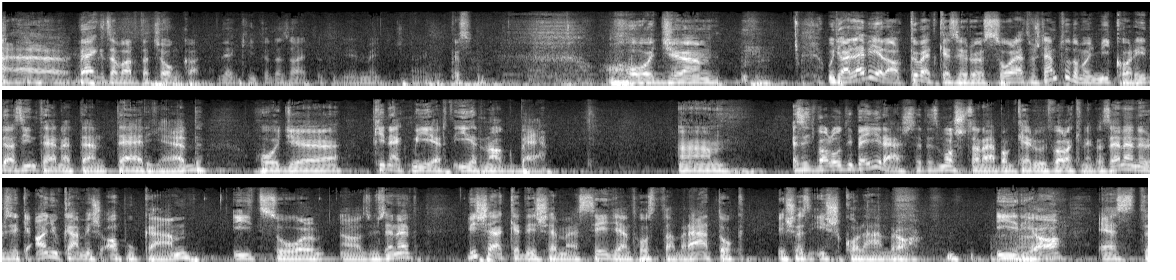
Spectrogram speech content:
Megzavart a csonka. De kinyitod az ajtót, hogy megy. Köszönöm. Hogy um, ugye a levél a következőről szól, hát most nem tudom, hogy mikor ide az interneten terjed, hogy uh, kinek miért írnak be. Um, ez egy valódi beírás? Tehát ez mostanában került valakinek az ellenőrzéke. Anyukám és apukám, így szól az üzenet, viselkedésemmel szégyent hoztam rátok és az iskolámra. Írja ezt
